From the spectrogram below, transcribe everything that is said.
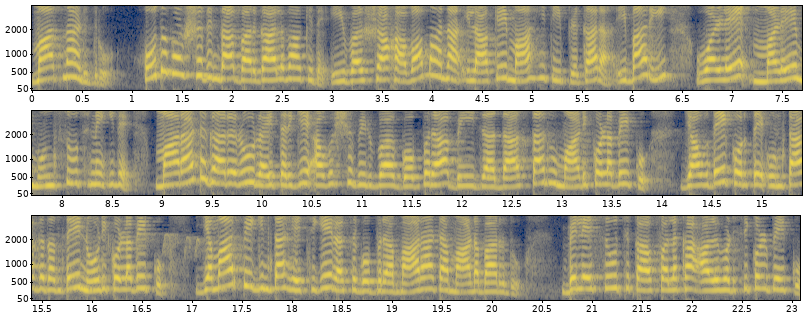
ಮಾತನಾಡಿದರು. ಹೋದ ವರ್ಷದಿಂದ ಬರಗಾಲವಾಗಿದೆ. ಈ ವರ್ಷ ಹವಾಮಾನ ಇಲಾಖೆ ಮಾಹಿತಿ ಪ್ರಕಾರ ಈ ಬಾರಿ ಒಳ್ಳೆ ಮಳೆ ಮುನ್ಸೂಚನೆ ಇದೆ. ಮಾರಾಟಗಾರರು ರೈತರಿಗೆ ಅವಶ್ಯವಿರುವ ಗೊಬ್ಬರ, ಬೀಜ, ದಾಸ್ತಾನು ಮಾಡಿಕೊಳ್ಳಬೇಕು. ಯಾವುದೇ ಕೊರತೆ ಉಂಟಾಗದಂತೆ ನೋಡಿಕೊಳ್ಳಬೇಕು. ಎಂಆರ್ಪಿಗಿಂತ ಹೆಚ್ಚಿಗೆ ರಸಗೊಬ್ಬರ ಮಾರಾಟ ಮಾಡಬಾರದು. ಬೆಲೆ ಸೂಚಕ ಫಲಕ ಅಳವಡಿಸಿಕೊಳ್ಳಬೇಕು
